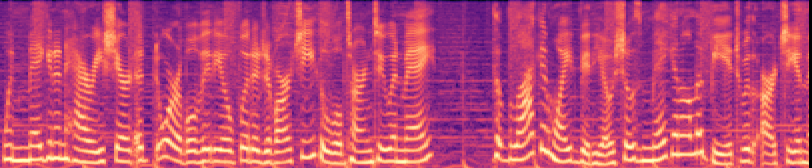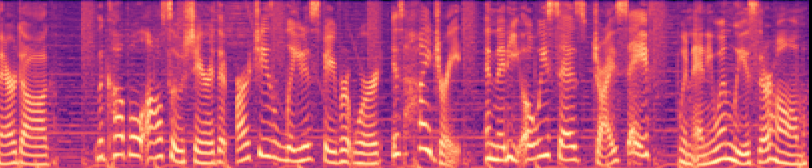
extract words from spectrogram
when Meghan and Harry shared adorable video footage of Archie, who will turn two in May? The black and white video shows Meghan on the beach with Archie and their dog. The couple also shared that Archie's latest favorite word is hydrate, and that he always says drive safe when anyone leaves their home.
